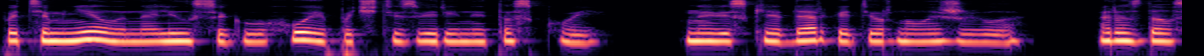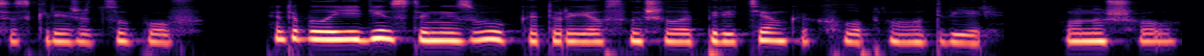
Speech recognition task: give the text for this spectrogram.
Потемнел и налился глухой почти звериной тоской. На виске Дарга дернулась жила. Раздался скрежет зубов. Это был единственный звук, который я услышала перед тем, как хлопнула дверь. Он ушел.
